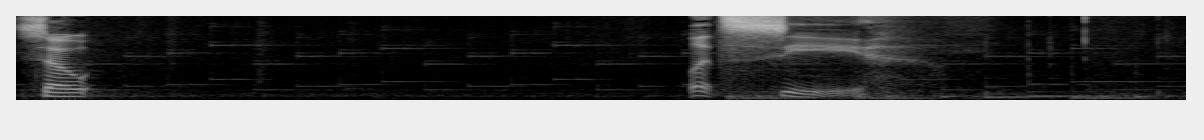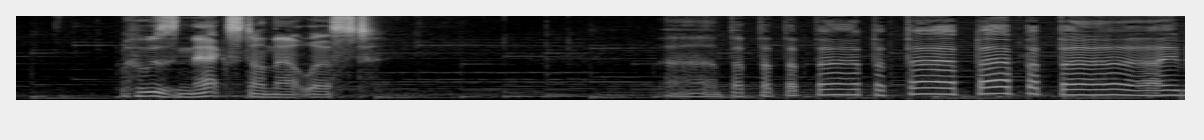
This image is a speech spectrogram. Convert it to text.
So Let's see. Who's next on that list? I,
